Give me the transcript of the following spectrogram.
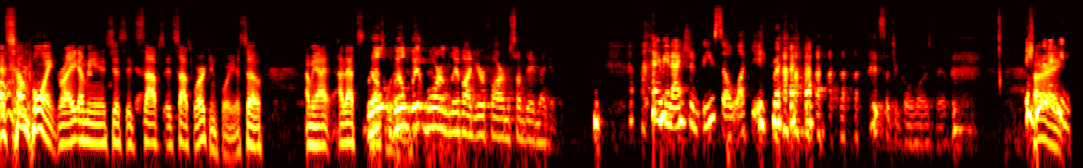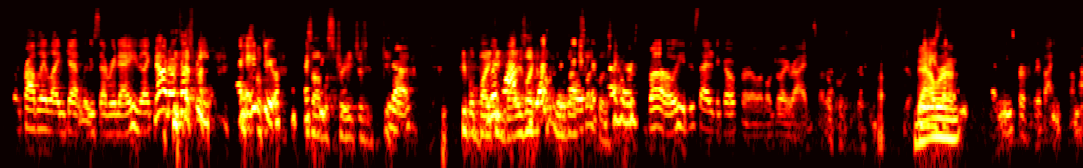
at some point, right? I mean, it's just it stops it stops working for you. So, I mean, I, I that's Will that's Will is. Whitmore live on your farm someday, Megan? I mean, I should be so lucky. it's such a cool horse, man. Even if right. he would probably like get loose every day. He'd be like, "No, don't touch me! I hate you." He's on the street, just get, Yeah. people biking by. He's like, happened oh, no, that's yesterday, cyclist. My horse Bo, he decided to go for a little joyride, so that Of was course he exciting. And then Now we're like- in, and he's perfectly fine somehow.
